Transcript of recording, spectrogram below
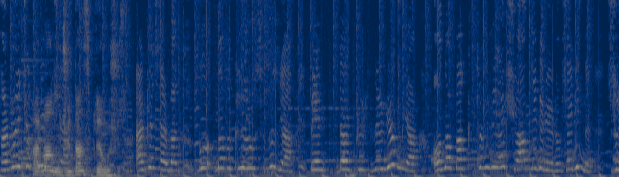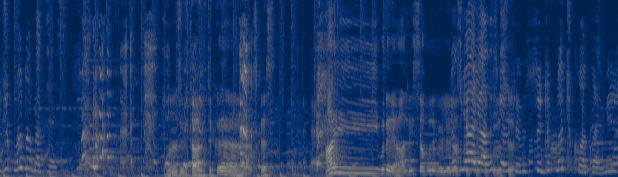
Parmağı çok parmağın büyük ya. ucundan zıplıyormuşuz. Arkadaşlar bak buna bakıyorsunuz ya ben dört püflüyorum ya ona baktım diye şu an ne görüyorum söyleyeyim mi? Sucuklu domates. O nasıl bir tarifti kız kız. Ay bu ne ya? Lisa bu ne böyle? Yok Nasıl ya yanlış görmüşüm. Sucuklu çikolataymış.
